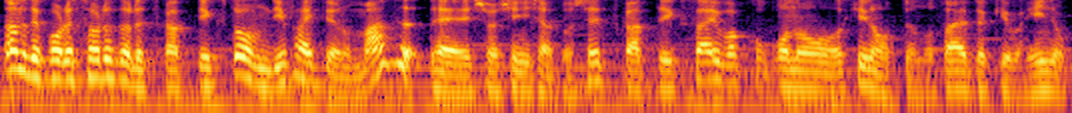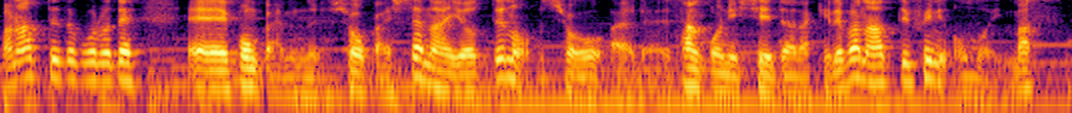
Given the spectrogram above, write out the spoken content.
なのでこれそれぞれ使っていくと、DeFi っていうのをまず、えー、初心者として使っていく際は、ここの機能っていうのを押さえておけばいいのかなっていうところで、えー、今回の、ね、紹介した内容っていうのを参考にしていただければなっていうふうに思います。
